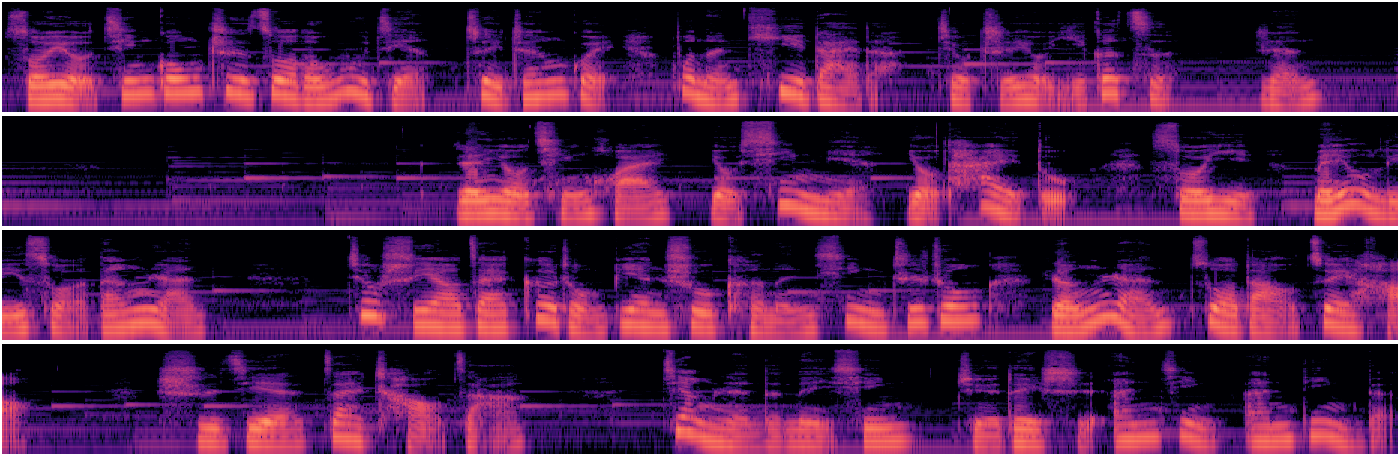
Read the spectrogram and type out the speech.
所有精工制作的物件，最珍贵、不能替代的，就只有一个字：人。人有情怀，有信念，有态度，所以没有理所当然，就是要在各种变数可能性之中，仍然做到最好。世界再吵杂。匠人的内心绝对是安静安定的。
